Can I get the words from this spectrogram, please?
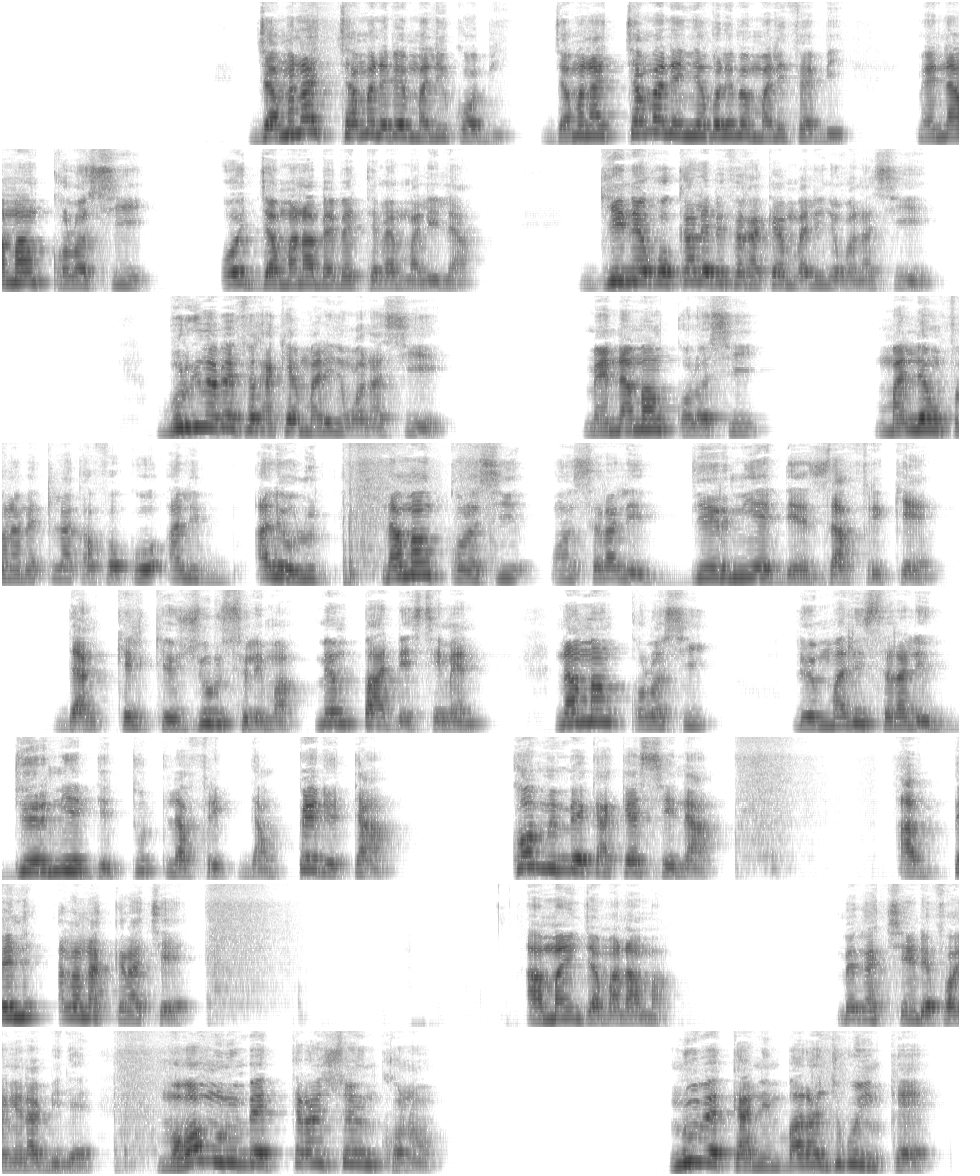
Jamana caman de mali jamana n'an m'an o jamana bɛɛ bɛ tɛmɛ mali la. Guinée ko k'ale bɛ fɛ ka kɛ mali ɲɔgɔnna si ye. Maliyɛnw fana bɛ tila k'a fɔ ko hali on sera les derniers des africains dans quelques jours seulement même pas des semaines. N'an m'an kɔlɔsi le mali sera le dernier de toute l'afrique dans peu de temps. Ko min bɛ ka kɛ sen na a bɛɛ ni ala na kɛra cɛ a man ɲi jamana ma n bɛ ka tiɲɛ de fɔ an ɲɛna bi dɛ mɔgɔ minnu bɛ transition in kɔnɔ n'u bɛ ka nin baara jugu in kɛ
